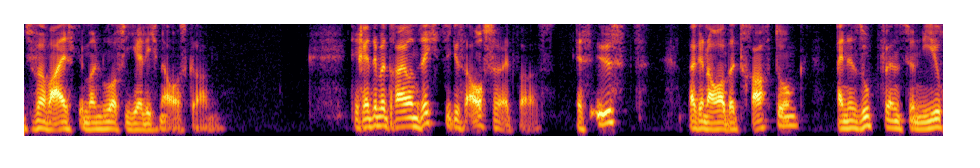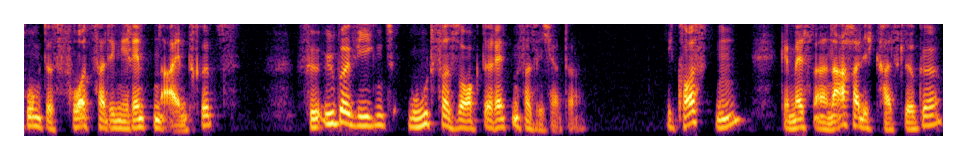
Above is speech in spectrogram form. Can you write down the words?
und sie verweist immer nur auf die jährlichen Ausgaben. Die Rente mit 63 ist auch so etwas. Es ist bei genauer Betrachtung eine Subventionierung des vorzeitigen Renteneintritts für überwiegend gut versorgte Rentenversicherte. Die Kosten, gemessen an der Nachhaltigkeitslücke,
